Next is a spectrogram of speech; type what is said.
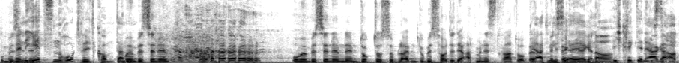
Um ein Wenn jetzt ein Rotwild kommt, um ein dann. bisschen, im, ne? um ein bisschen in dem Duktus zu bleiben, du bist heute der Administrator, Der Bernd. Administrator, ja, ja, genau. genau. Ich krieg den Ärger der ab.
